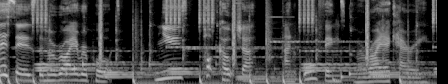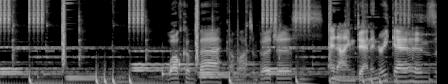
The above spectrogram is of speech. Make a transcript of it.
This is the Mariah Report news, pop culture, and all things Mariah Carey. Welcome back. I'm Martin Burgess. And I'm Dan Enriquez.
